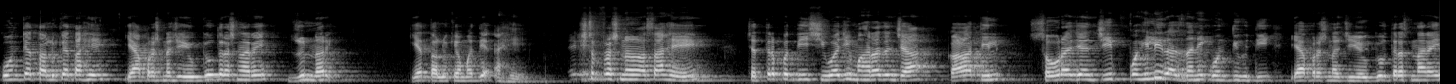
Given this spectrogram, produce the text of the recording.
कोणत्या तालुक्यात आहे? या प्रश्नाचे योग्य उत्तर असणार आहे जुन्नर या तालुक्यामध्ये आहे. नेक्स्ट प्रश्न असा आहे छत्रपती शिवाजी महाराजांच्या काळातील स्वराज्यांची पहिली राजधानी कोणती होती? या प्रश्नाचे योग्य उत्तर असणार आहे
